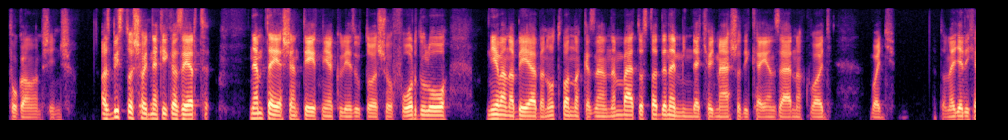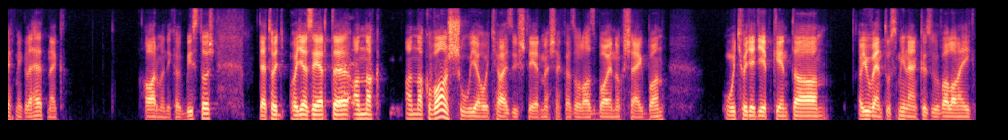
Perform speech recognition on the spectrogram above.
Fogalmam sincs. Az biztos, hogy nekik azért nem teljesen tét nélkül az utolsó forduló. Nyilván a BL-ben ott vannak, ez nem, nem változtat, de nem mindegy, hogy második helyen zárnak, vagy, vagy a negyedikek még lehetnek, harmadikak biztos. Tehát, hogy, hogy azért eh, annak, annak van súlya, hogyha ezüstérmesek az olasz bajnokságban. Úgyhogy egyébként a, a Juventus Milán közül valamelyik,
